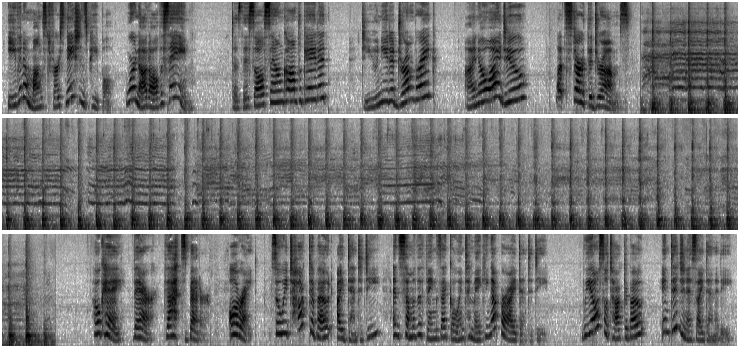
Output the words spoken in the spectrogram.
Even amongst First Nations people, we're not all the same. Does this all sound complicated? Do you need a drum break? I know I do. Let's start the drums. Okay, there, that's better. All right, so we talked about identity and some of the things that go into making up our identity. We also talked about Indigenous identity.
